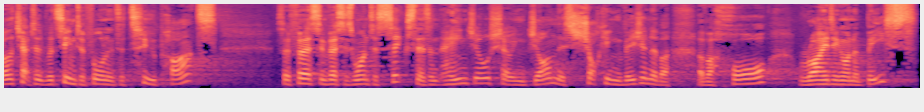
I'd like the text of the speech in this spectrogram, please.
Well, the chapter would seem to fall into two parts. So, first, in verses 1 to 6, there's an angel showing John this shocking vision of a, of a whore riding on a beast.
